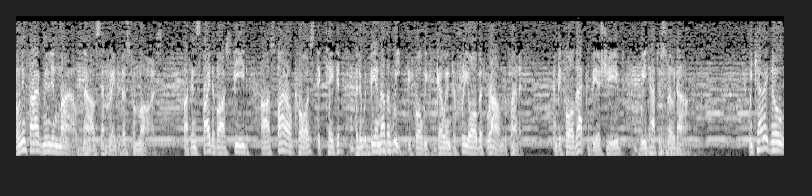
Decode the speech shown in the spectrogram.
Only five million miles now separated us from Mars. But in spite of our speed, our spiral course dictated that it would be another week before we could go into free orbit round the planet. And before that could be achieved, we'd have to slow down. We carried no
